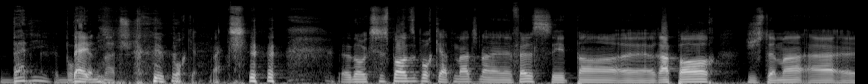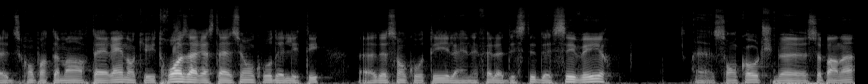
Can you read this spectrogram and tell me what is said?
Banni pour Banni. quatre matchs. pour 4 matchs. Donc, suspendu pour 4 matchs dans la NFL, c'est en euh, rapport justement à euh, du comportement hors terrain. Donc, il y a eu trois arrestations au cours de l'été. Euh, de son côté, la NFL a décidé de sévir. Son coach, cependant,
